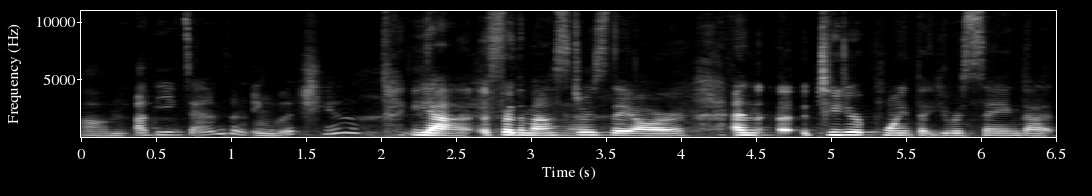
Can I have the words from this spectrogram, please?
Um, are the exams in English here? Yeah, for the masters they are. And uh, to your point that you were saying that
